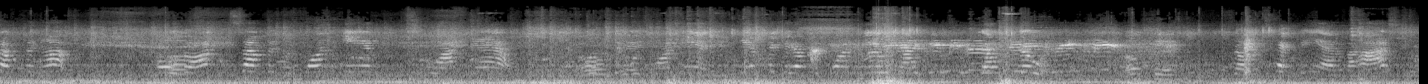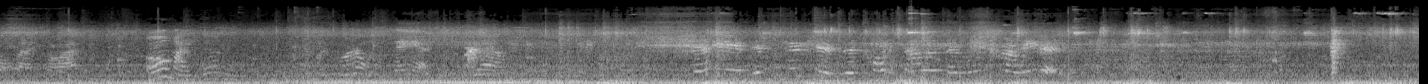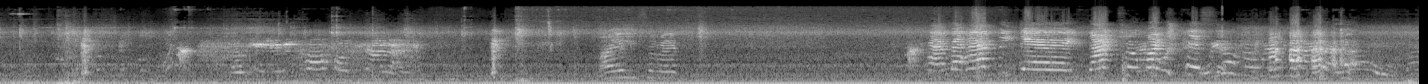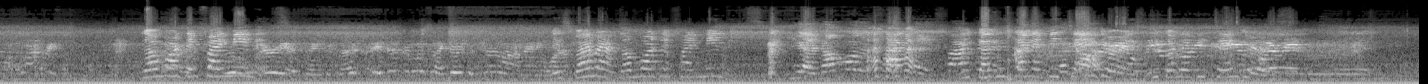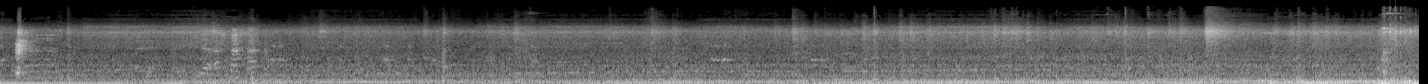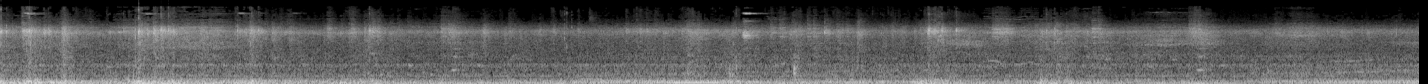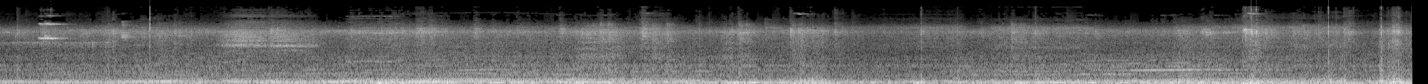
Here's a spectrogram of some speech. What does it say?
something up. Hold on, something with one hand. five minutes. It doesn't look like there's a turnaround anywhere. It's better. No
